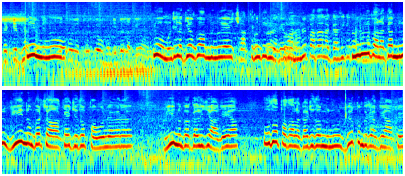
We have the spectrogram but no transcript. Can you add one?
ਤੇ ਕਿੱਥੇ ਨਹੀਂ ਮੈਨੂੰ ਕਿਉਂ ਮੰਡੀ ਤੇ ਲੱਗੇ ਮੰਡੀ ਕਿਉਂਕਿ ਮੈਨੂੰ ਇਹ ਸ਼ੱਕ ਨਹੀਂ ਕਿ ਮੇਰੇ ਤੁਹਾਨੂੰ ਨਹੀਂ ਪਤਾ ਲੱਗਾ ਸੀ ਕਿ ਮੈਨੂੰ ਨਹੀਂ ਪਤਾ ਲੱਗਾ ਮੈਨੂੰ 20 ਨੰਬਰ ਚ ਆ ਕੇ ਜਦੋਂ ਪਵਨ ਨਗਰ 20 ਨੰਬਰ ਗਲੀ ਚ ਆ ਗਏ ਆ ਉਦੋਂ ਪਤਾ ਲੱਗਾ ਜਦੋਂ ਮੈਨੂੰ ਬਿਲਕੁਲ ਮੇਰੇ ਅੱਗੇ ਆ ਕੇ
